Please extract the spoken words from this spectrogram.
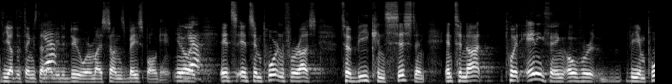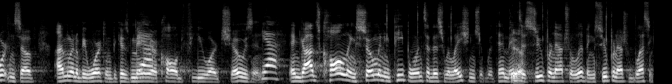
the other things that Yeah. I need to do or my son's baseball game. You know, Yeah. like it's it's important for us to be consistent and to not put anything over the importance of I'm going to be working because many Yeah. are called, few are chosen. Yeah. And God's calling so many people into this relationship with Him, Yeah. into supernatural living, supernatural blessing.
